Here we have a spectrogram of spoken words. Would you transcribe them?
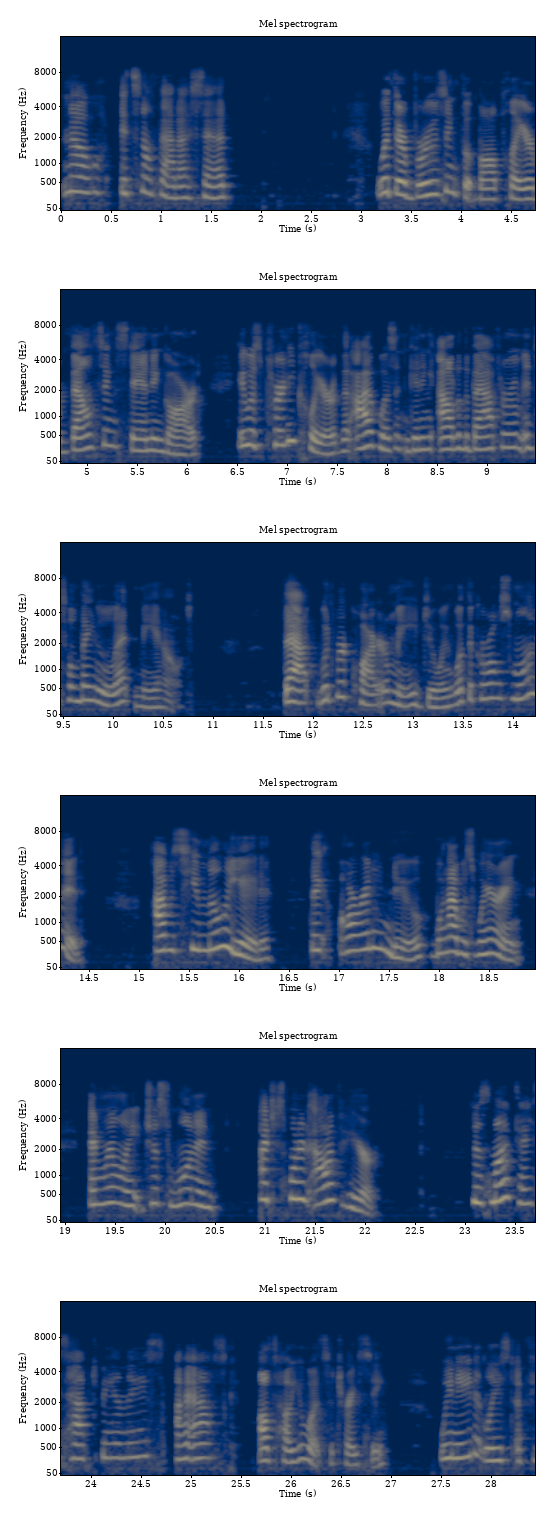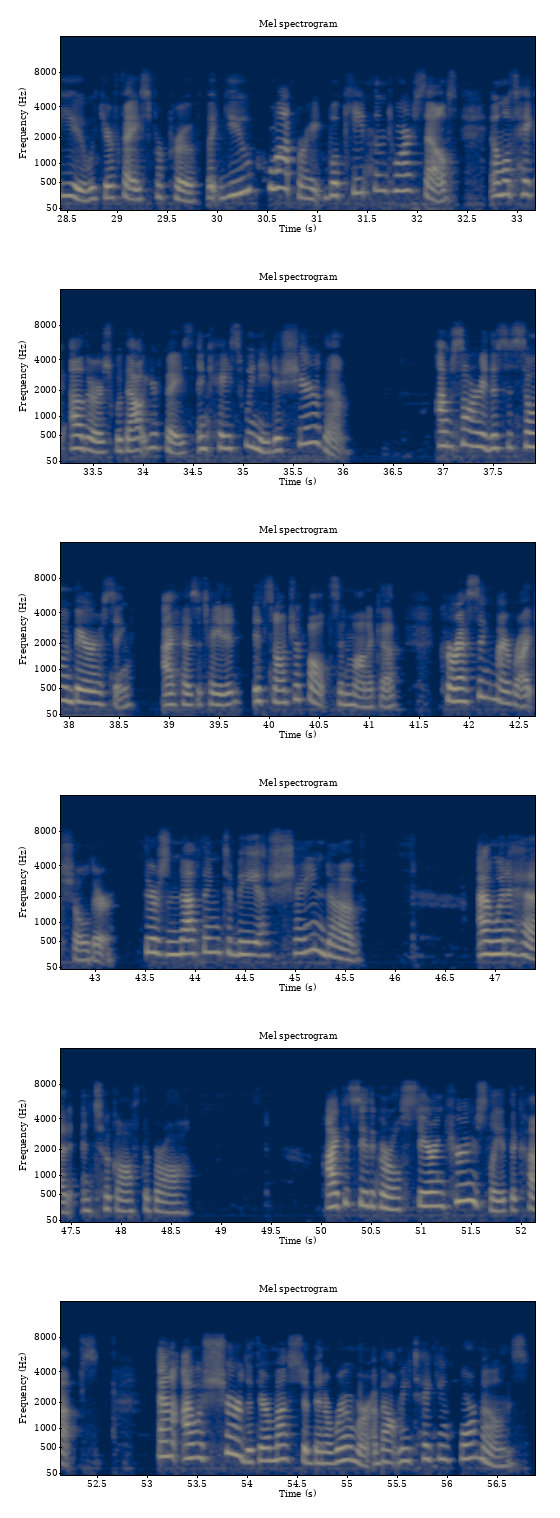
No, it's not that, I said. With their bruising football player bouncing standing guard, it was pretty clear that I wasn't getting out of the bathroom until they let me out. That would require me doing what the girls wanted. I was humiliated. They already knew what I was wearing and really just wanted I just wanted out of here. Does my face have to be in these? I asked. I'll tell you what, said Tracy. We need at least a few with your face for proof, but you cooperate. We'll keep them to ourselves and we'll take others without your face in case we need to share them. I'm sorry this is so embarrassing. I hesitated. It's not your fault, said Monica, caressing my right shoulder. There's nothing to be ashamed of. I went ahead and took off the bra. I could see the girls staring curiously at the cups and I was sure that there must have been a rumor about me taking hormones.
